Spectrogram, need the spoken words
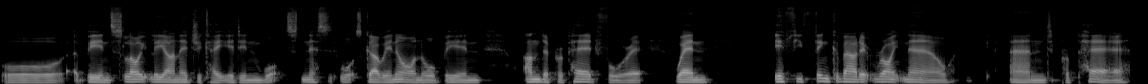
or being slightly uneducated in what's necess- what's going on or being underprepared for it when if you think about it right now and prepare,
